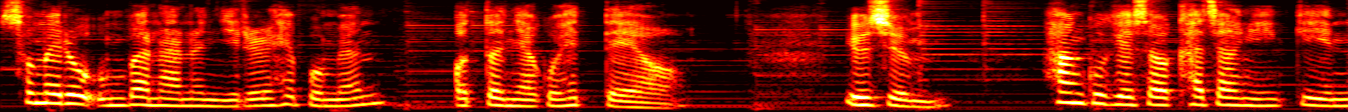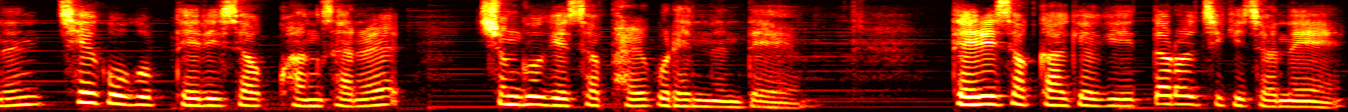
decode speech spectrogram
소매로 운반하는 일을 해보면 어떠냐고 했대요. 요즘 한국에서 가장 인기 있는 최고급 대리석 광산을 중국에서 발굴했는데 대리석 가격이 떨어지기 전에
